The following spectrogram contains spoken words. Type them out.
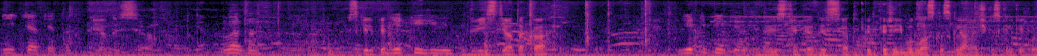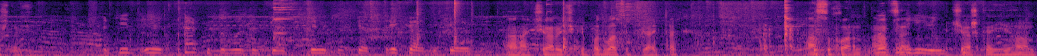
50 это. 50. Вода. Скільки? 200 гривень. 200, а така? 250. 250. І Підкажіть, будь ласка, скляночки, скільки коштують? Такие э, чашки по 25, 75, три чарки всего. Ага, чарочки по 25, так? А сухар? А, це гривень. чашка гігант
